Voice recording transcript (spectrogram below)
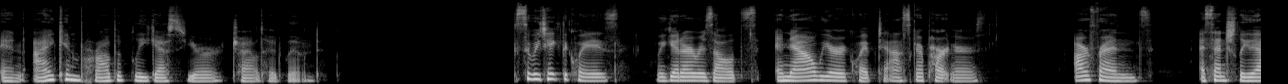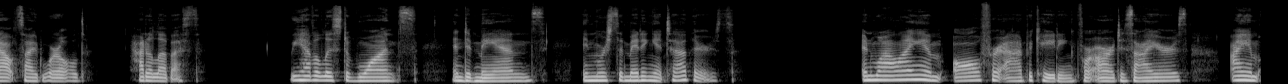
and I can probably guess your childhood wound. So we take the quiz, we get our results, and now we are equipped to ask our partners, our friends, essentially the outside world, how to love us. We have a list of wants and demands, and we're submitting it to others. And while I am all for advocating for our desires, I am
